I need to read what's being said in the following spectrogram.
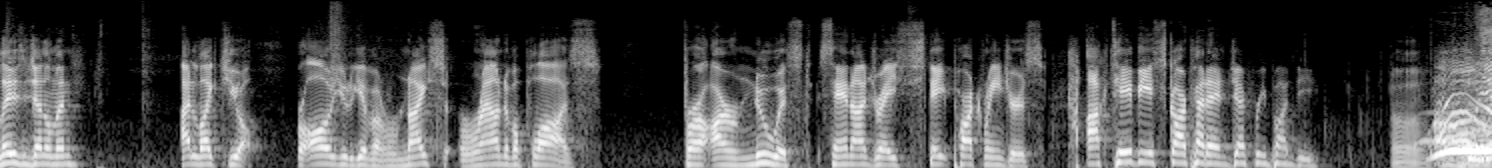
Ladies and gentlemen, I'd like to for all of you to give a nice round of applause for our newest San Andreas State Park Rangers, Octavius Scarpetta and Jeffrey Bundy. Oh yeah!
